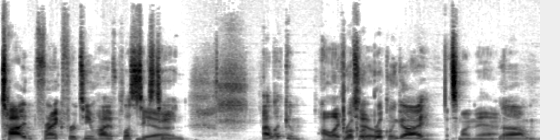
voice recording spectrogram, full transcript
tied Frank for a team high of plus 16. I like him. I like Brooklyn, him too. Brooklyn guy. That's my man. Um,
